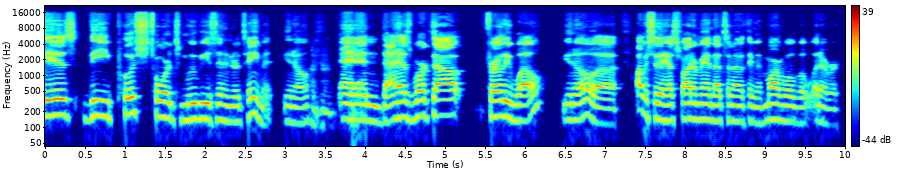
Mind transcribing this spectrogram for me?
is the push towards movies and entertainment, you know, mm-hmm. and that has worked out fairly well. You know, uh, obviously they have Spider Man. That's another thing with Marvel, but whatever.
